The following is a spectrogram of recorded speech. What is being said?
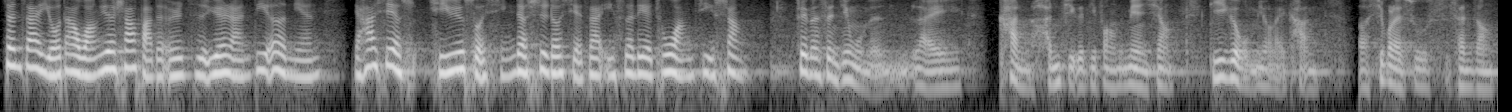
正在犹大王约沙法的儿子约然第二年，亚哈谢其余所行的事都写在以色列诸王记上。这段圣经我们来看很几个地方的面相。第一个，我们要来看呃希伯来书十三章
